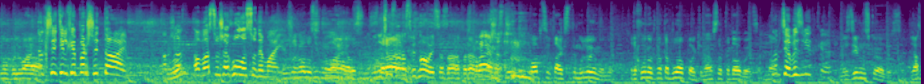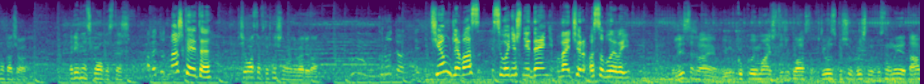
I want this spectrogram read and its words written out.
Сильно вболіваю. Так ще тільки перший тайм. А, вже, а у вас уже голосу немає. Дуже голосу немає, але Нічого зараз відновиться за перерву. стараємось. Хлопців так стимулюємо. Ну, рахунок на табло поки, нам все подобається. Ну, Хлопці, а ви звідки? ми з Рівненської області. Я з Мукачева. Рівненська область теж. А ви тут мешкаєте? Вчимося в технічному універі, так. Круто. Чим для вас сьогоднішній день вечір особливий? Полісся граємо. Єврокубковий матч дуже класно. Хотілося б, щоб вийшли в основний етап,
